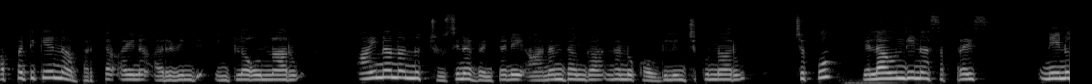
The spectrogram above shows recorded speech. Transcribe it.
అప్పటికే నా భర్త అయిన అరవింద్ ఇంట్లో ఉన్నారు. ఆయన నన్ను చూసిన వెంటనే ఆనందంగా నన్ను కౌగిలించుకున్నారు. చెప్పు ఎలా ఉంది నా సర్ప్రైజ్? నేను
